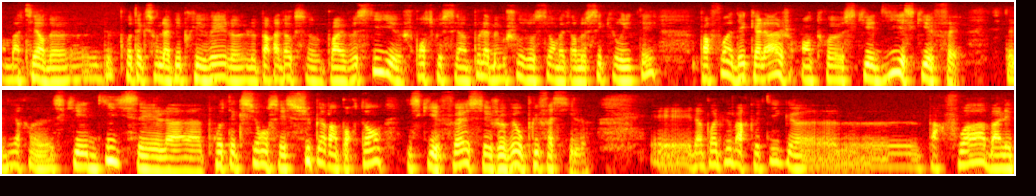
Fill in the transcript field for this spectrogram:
en matière de, protection de la vie privée, le, le, paradoxe privacy, je pense que c'est un peu la même chose aussi en matière de sécurité. Parfois un décalage entre ce qui est dit et ce qui est fait. C'est-à-dire que ce qui est dit, c'est la protection, c'est super important, et ce qui est fait, c'est je vais au plus facile. Et d'un point de vue marketing, euh, parfois, bah, les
